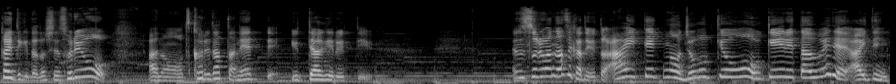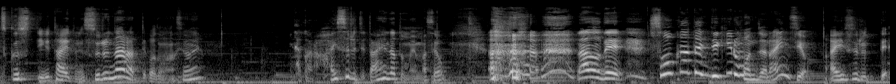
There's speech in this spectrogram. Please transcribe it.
帰ってきたとしてそれをあの疲れだったねって言ってあげるっていう。それはなぜかというと相手の状況を受け入れた上で相手に尽くすっていう態度にするならってことなんですよね。だから愛するって大変だと思いますよ。なので、そう簡単にできるもんじゃないんですよ。愛するって。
